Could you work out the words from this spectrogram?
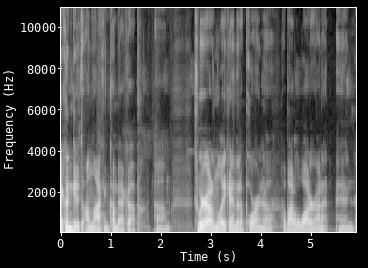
I couldn't get it to unlock and come back up. Um, so we were out on the lake. I ended up pouring a, a bottle of water on it and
